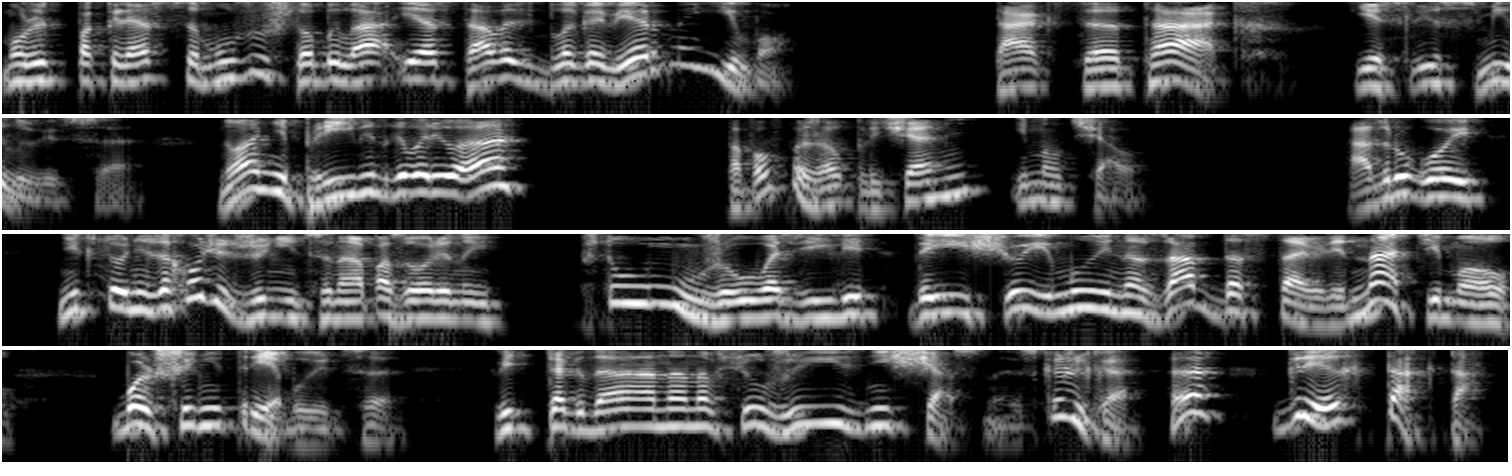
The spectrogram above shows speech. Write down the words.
Может поклясться мужу, что была и осталась благоверной его? Так-то так, если смилуется. Ну, а не примет, говорю, а? Попов пожал плечами и молчал. А другой, никто не захочет жениться на опозоренной, что у мужа увозили, да еще ему и назад доставили. Нате, мол, больше не требуется. Ведь тогда она на всю жизнь несчастная. Скажи-ка, а? Грех так-то.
